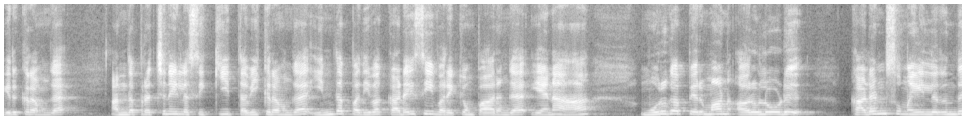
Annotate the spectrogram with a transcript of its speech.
இருக்கிறவங்க அந்த பிரச்சனையில் சிக்கி தவிக்கிறவங்க இந்த பதிவை கடைசி வரைக்கும் பாருங்க. ஏன்னா முருகப்பெருமான் அருளோடு கடன் சுமையிலிருந்து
